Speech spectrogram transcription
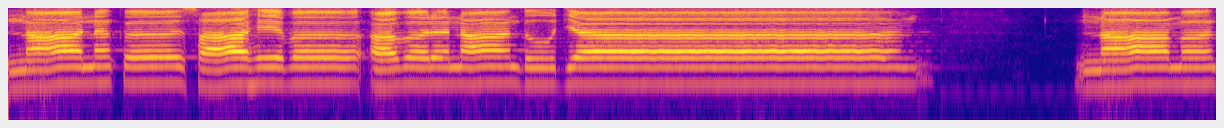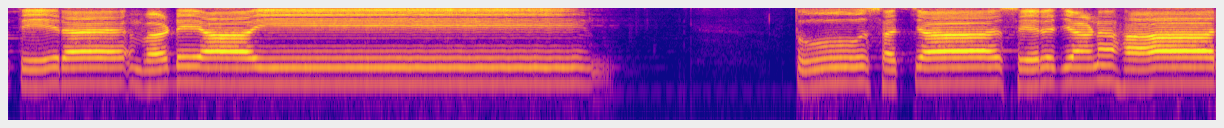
ਨਾਨਕ ਸਾਹਿਬ ਅਵਰ ਨਾ ਦੂਜਾ। ਨਾਮ ਤੇਰਾ ਵਡਿਆਈ। ਤੂੰ ਸੱਚਾ ਸਿਰਜਣਹਾਰ।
